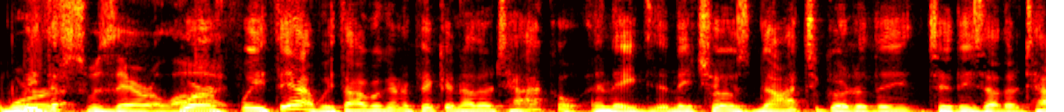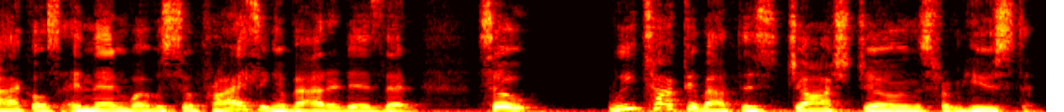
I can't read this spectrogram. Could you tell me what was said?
we th- was there a lot. We yeah, we thought we were going to pick another tackle, and they and they chose not to go to the to these other tackles. And then what was surprising about it is that so we talked about this Josh Jones from Houston.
